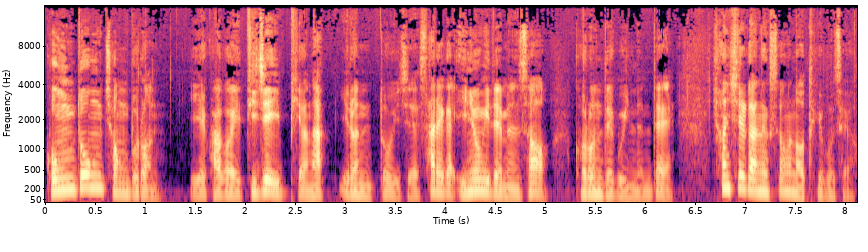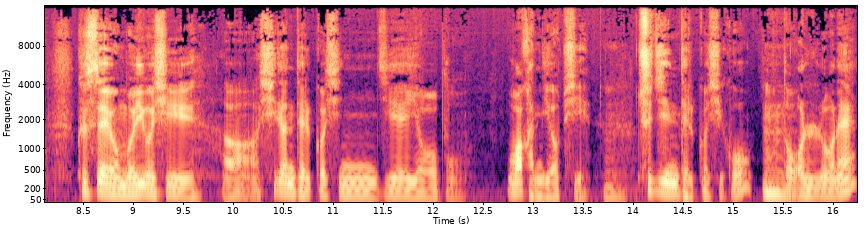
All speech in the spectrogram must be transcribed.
공동 정부론 이게 과거에 DJP 연합 이런 또 이제 사례가 인용이 되면서 거론되고 있는데 현실 가능성은 어떻게 보세요? 글쎄요, 뭐 이것이 어, 실현될 것인지의 여부와 관계없이 음. 추진될 것이고 음. 또 언론의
